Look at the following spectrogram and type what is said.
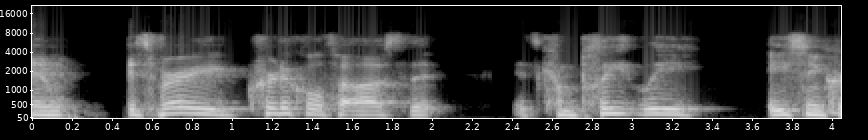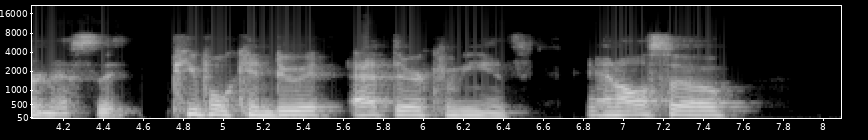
And it's very critical to us that it's completely asynchronous, that people can do it at their convenience. And also,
